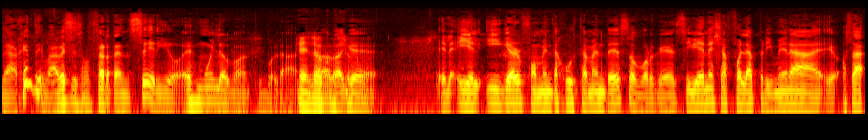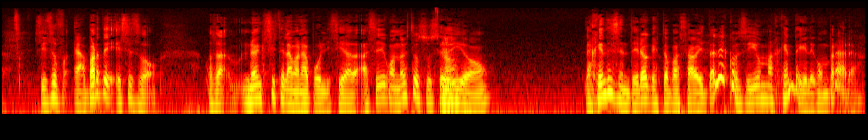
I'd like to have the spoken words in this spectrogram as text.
la gente a veces oferta en serio. Es muy loco, tipo, la, la verdad que y el Eager fomenta justamente eso, porque si bien ella fue la primera, eh, o sea, si eso aparte es eso, o sea, no existe la mala publicidad, así que cuando esto sucedió, la gente se enteró que esto pasaba y tal vez consiguió más gente que le comprara.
